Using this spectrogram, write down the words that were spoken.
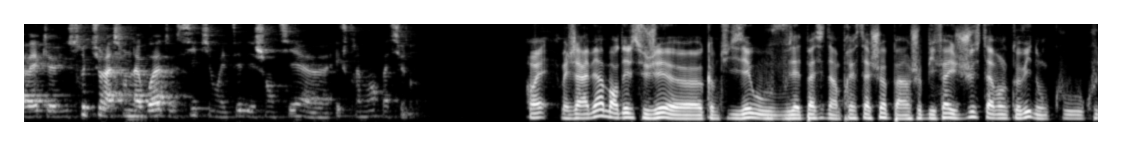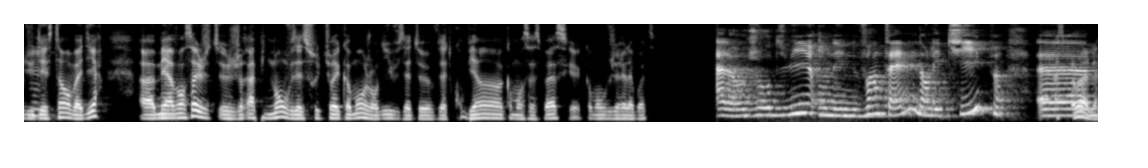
avec une structuration de la boîte aussi qui ont été des chantiers euh, extrêmement passionnants. Ouais, mais j'aimerais bien aborder le sujet, euh, comme tu disais, où vous êtes passé d'un PrestaShop à un Shopify juste avant le Covid, donc coup, coup du mm. destin, on va dire. Euh, mais avant ça, rapidement, vous êtes structuré comment aujourd'hui? Vous êtes, vous êtes combien? Comment ça se passe? Comment vous gérez la boîte? Alors aujourd'hui, on est une vingtaine dans l'équipe. Ah, euh,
